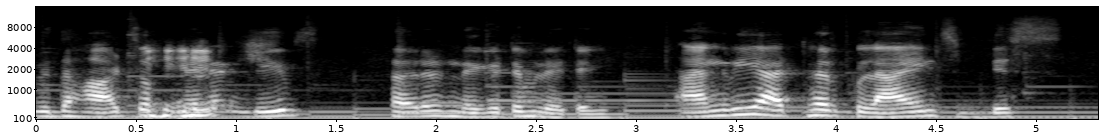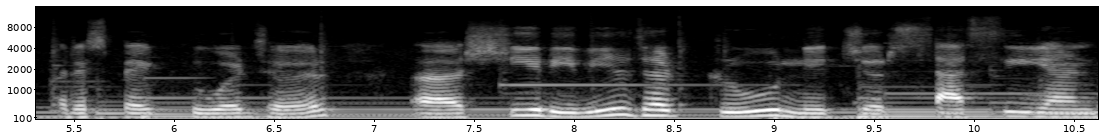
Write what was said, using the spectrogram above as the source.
with the hearts of men and leaves her a negative rating. Angry at her clients' disrespect towards her, uh, she reveals her true nature, sassy and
